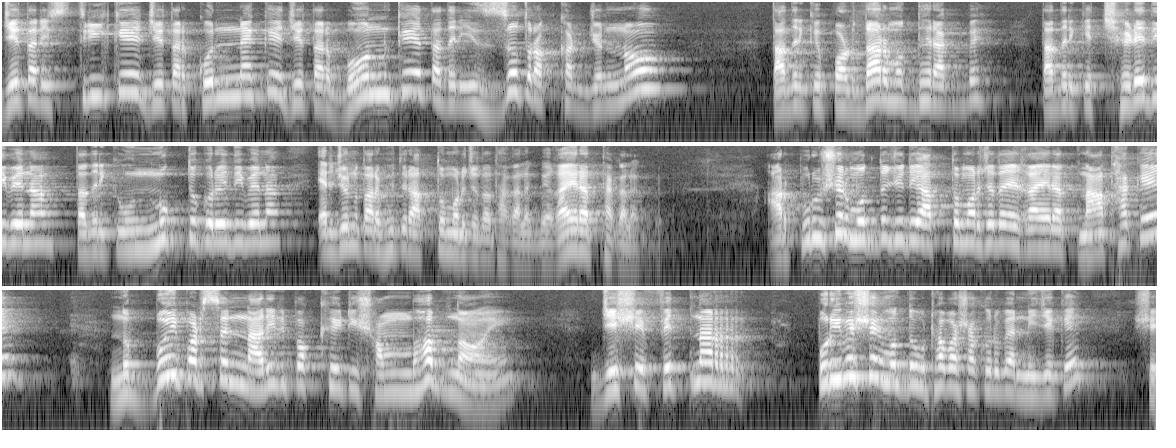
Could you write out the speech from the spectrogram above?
যে তার স্ত্রীকে, যে তার কন্যাকে, যে তার বোনকে তাদের ইজ্জত রক্ষার জন্য তাদেরকে পর্দার মধ্যে রাখবে, তাদেরকে ছেড়ে দিবে না, তাদেরকে উন্মুক্ত করে দিবে না, এর জন্য তার ভিতরে আত্মমর্যাদা থাকা লাগবে, গায়রাত থাকা লাগবে। আর পুরুষের মধ্যে যদি আত্মমর্যাদায় গায়রাত না থাকে, নব্বই পার্সেন্ট নারীর পক্ষে এটি সম্ভব নয় যে সে ফেতনার পরিবেশের মধ্যে উঠা বসা করবে আর নিজেকে সে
